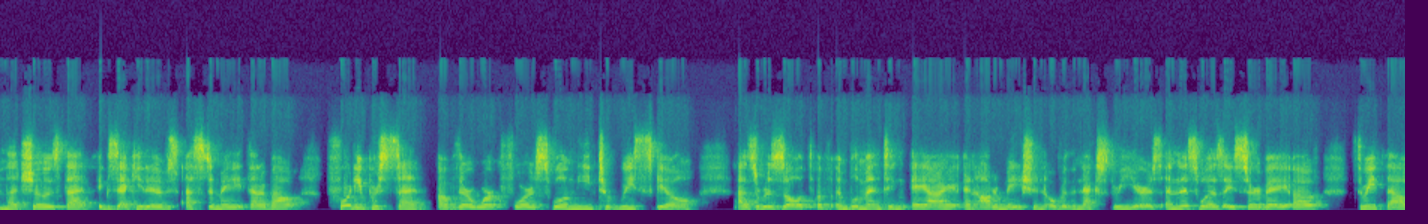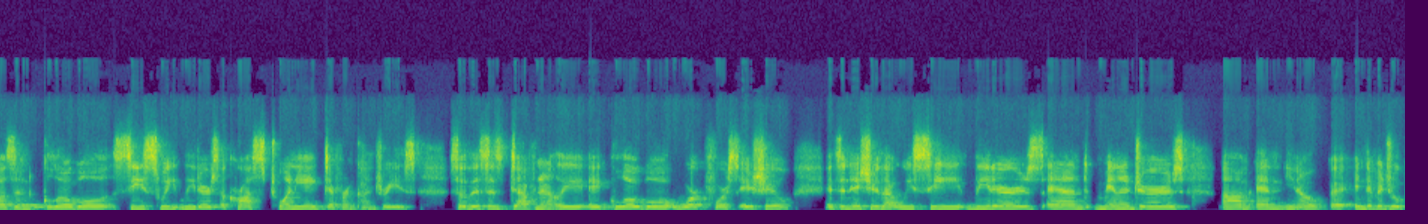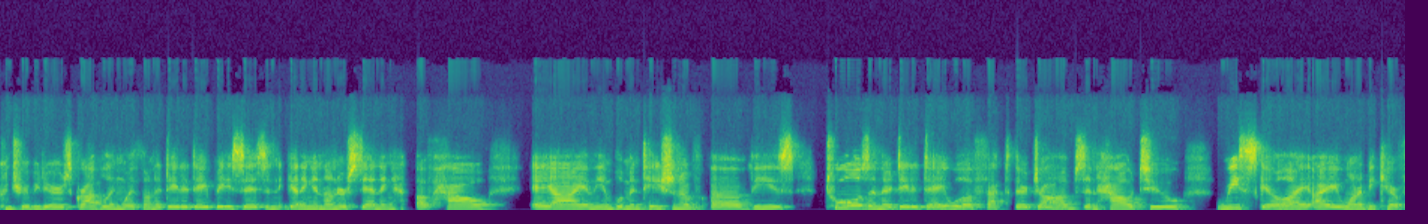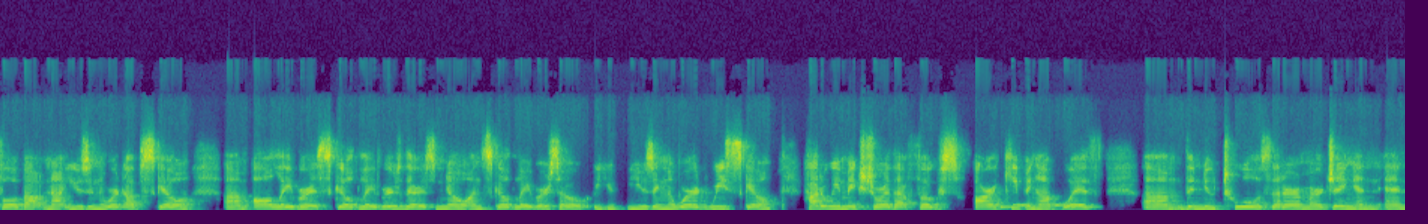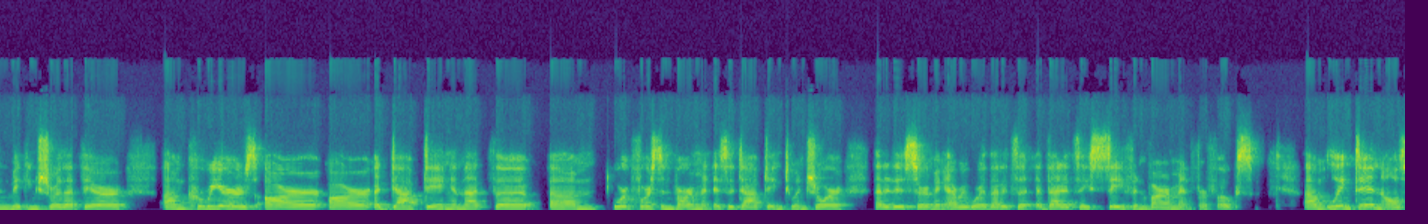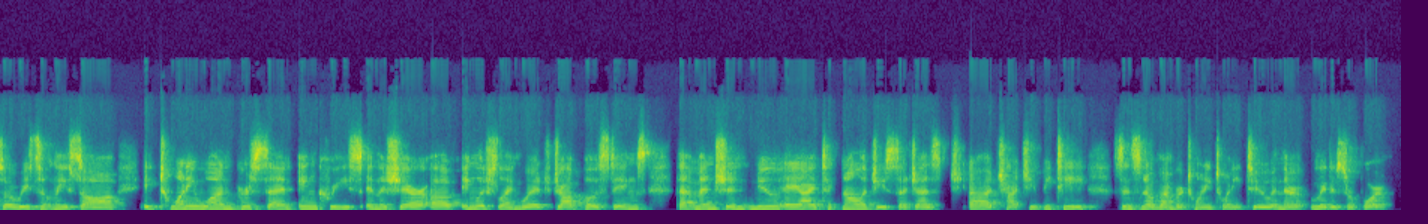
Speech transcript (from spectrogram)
that shows that executives estimate that about 40% of their workforce will need to reskill as a result of implementing AI and automation over the next three years. And this was a survey of 3,000 global C suite leaders across 28 different countries. So this is definitely a global workforce issue. It's an issue that we see leaders and managers um, and you know uh, individual contributors grappling with on a day-to-day basis and getting an understanding of how ai and the implementation of, of these tools in their day-to-day will affect their jobs and how to reskill. I, I want to be careful about not using the word upskill. Um, all labor is skilled labor. There is no unskilled labor so you, using the word reskill. How do we make sure that folks are keeping up with um, the new tools that are emerging and, and making sure that their um, careers are, are adapting and that the um, workforce environment is adapting to ensure that it is serving everywhere, that it's a, that it's a safe environment for folks. Um, LinkedIn also recently saw a 21% increase in the share of English language job postings that mention new AI technologies such as uh, ChatGPT since November 2022 in their latest report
